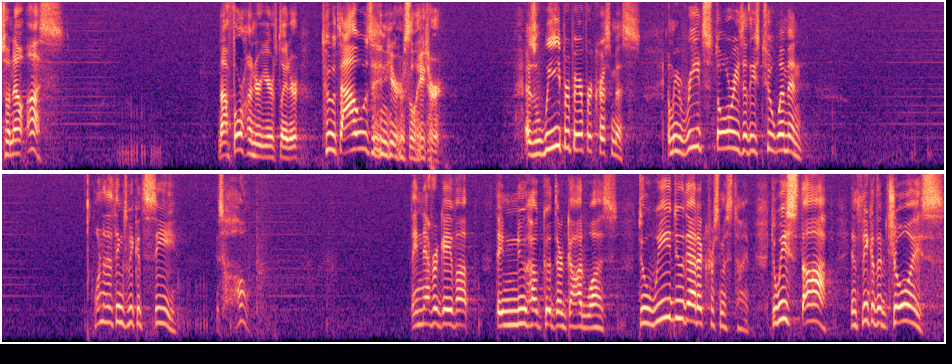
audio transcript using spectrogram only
So now, us, not 400 years later, 2,000 years later, as we prepare for Christmas and we read stories of these two women, one of the things we could see is hope. They never gave up. They knew how good their God was. Do we do that at Christmas time? Do we stop and think of the joys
